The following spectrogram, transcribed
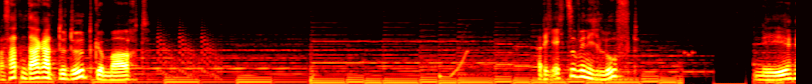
Was hat denn da gerade Dödöd gemacht? Hatte ich echt so wenig Luft? Nee.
